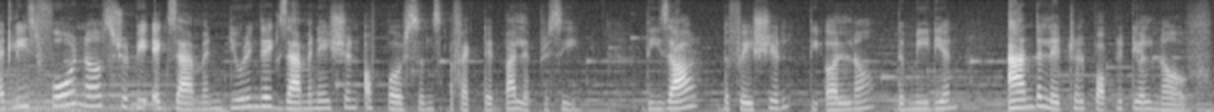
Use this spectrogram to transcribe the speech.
At least four nerves should be examined during the examination of persons affected by leprosy. These are the facial, the ulnar, the median and the lateral popliteal nerve.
